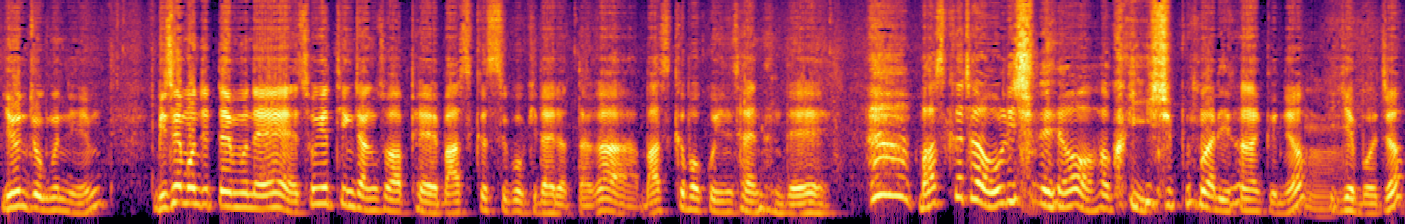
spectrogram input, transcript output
이은종구님 미세먼지 때문에 소개팅 장소 앞에 마스크 쓰고 기다렸다가 마스크 벗고 인사했는데 마스크가 잘 어울리시네요 하고 20분 만에 일어났군요. 음. 이게 뭐죠?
